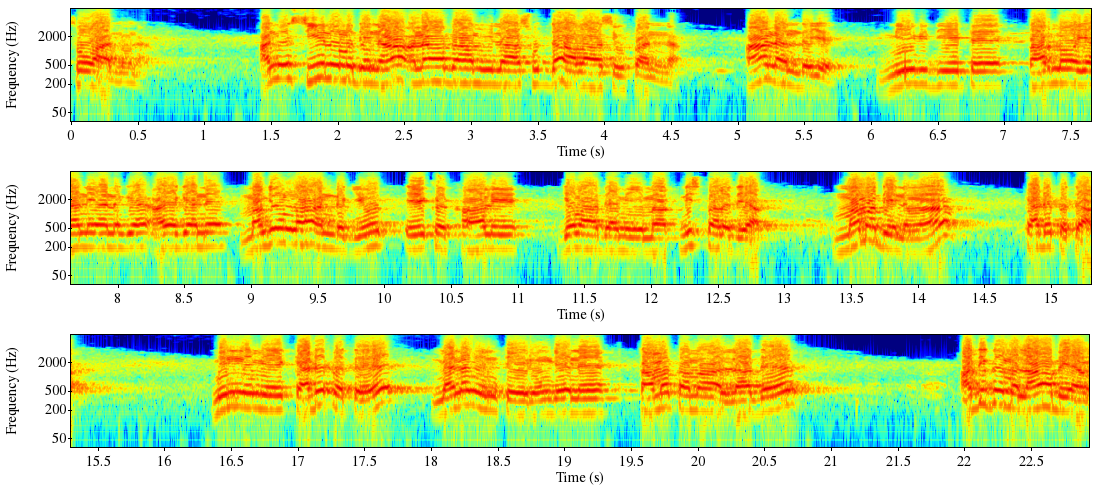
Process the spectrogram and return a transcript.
සෝවාන් වුණා. අනේ සීලම දෙනා අනාගාමීලා සුද්ධාවාසී උපන්නා. ආනන්දය මේ විදිහට පරලෝ යන යන අය ගැන මගෙන් අහන්න ගියොත් ඒක කාලේ ගෙවා දැමීමක් නිෂ්ඵල දෙයක්. මම දෙනවා කඩපතක්. මෙන්න මේ කඩපත මනමින් තේරුම්ගෙන තම තමා ලද අධිගම ලාභයන්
